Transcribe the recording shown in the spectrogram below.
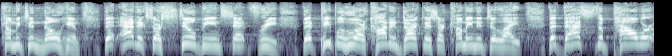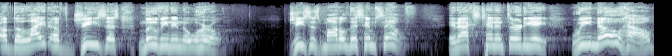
coming to know him, that addicts are still being set free, that people who are caught in darkness are coming into light. That that's the power of the light of Jesus moving in the world. Jesus modeled this himself. In Acts 10 and 38, we know how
